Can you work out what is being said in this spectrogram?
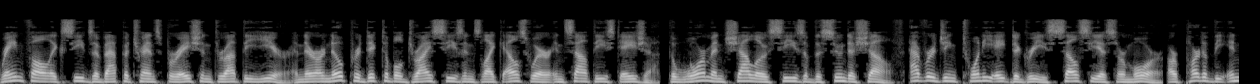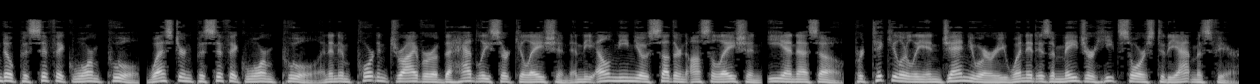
Rainfall exceeds evapotranspiration throughout the year, and there are no predictable dry seasons like elsewhere in Southeast Asia. The warm and shallow seas of the Sunda Shelf, averaging 28 degrees Celsius or more, are part of the Indo-Pacific Warm Pool, Western Pacific Warm Pool, and an important driver of the Hadley circulation and the El Niño Southern Oscillation (ENSO), particularly in January when it is a major heat source to the atmosphere.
